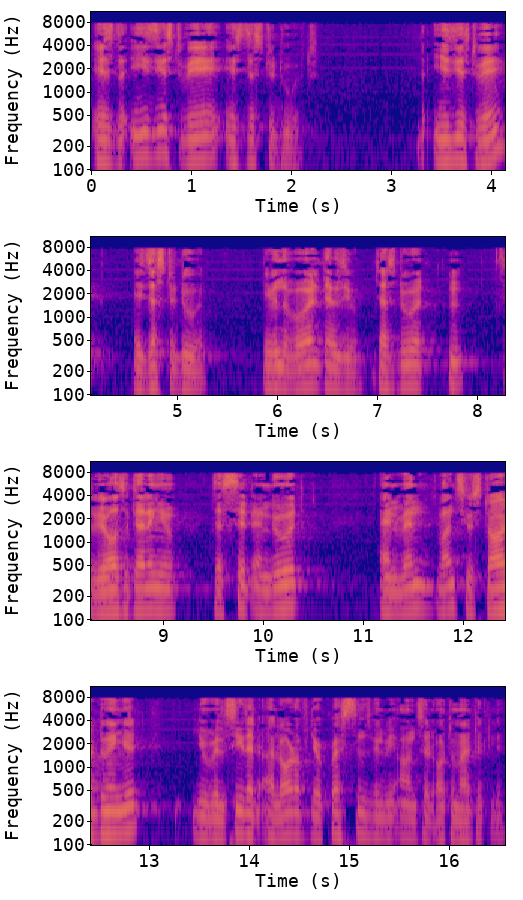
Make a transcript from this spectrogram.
is the easiest way is just to do it. The easiest way is just to do it. Even the world tells you, just do it. Hmm? So we're also telling you, just sit and do it. And when, once you start doing it, you will see that a lot of your questions will be answered automatically.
